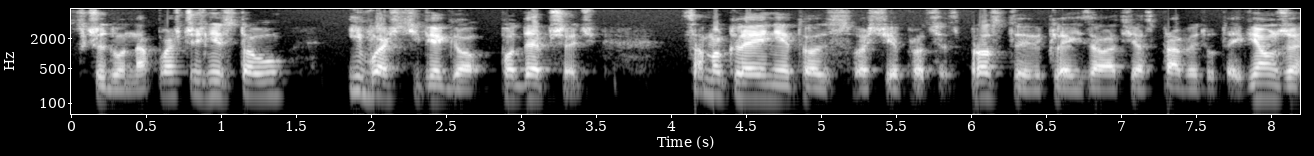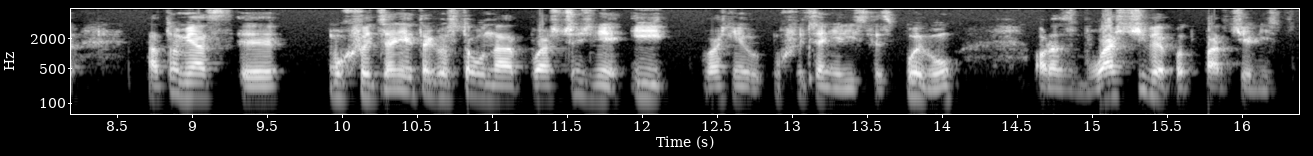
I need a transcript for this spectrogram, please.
skrzydło na płaszczyźnie stołu i właściwie go podeprzeć. Samo klejenie to jest właściwie proces prosty, klej załatwia sprawę, tutaj wiąże. Natomiast y, uchwycenie tego stołu na płaszczyźnie i właśnie uchwycenie listwy spływu oraz właściwe podparcie list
